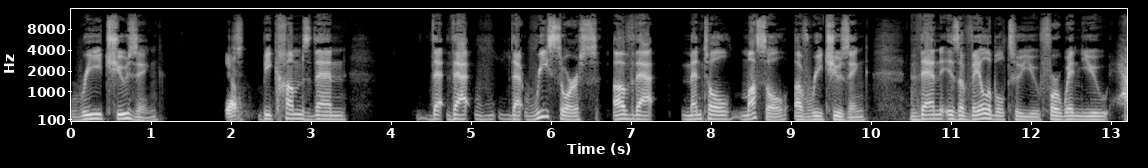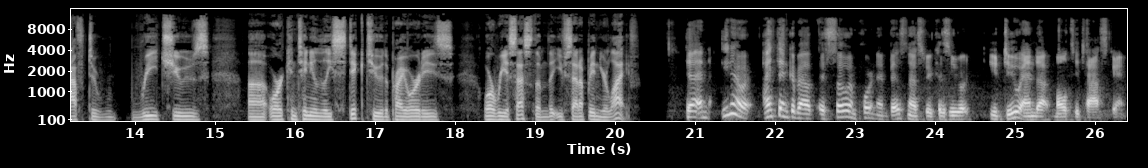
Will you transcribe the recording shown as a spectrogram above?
re-choosing yep. becomes then that that that resource of that mental muscle of re-choosing then is available to you for when you have to re-choose uh, or continually stick to the priorities or reassess them that you've set up in your life. Yeah, and you know, I think about it's so important in business because you you do end up multitasking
